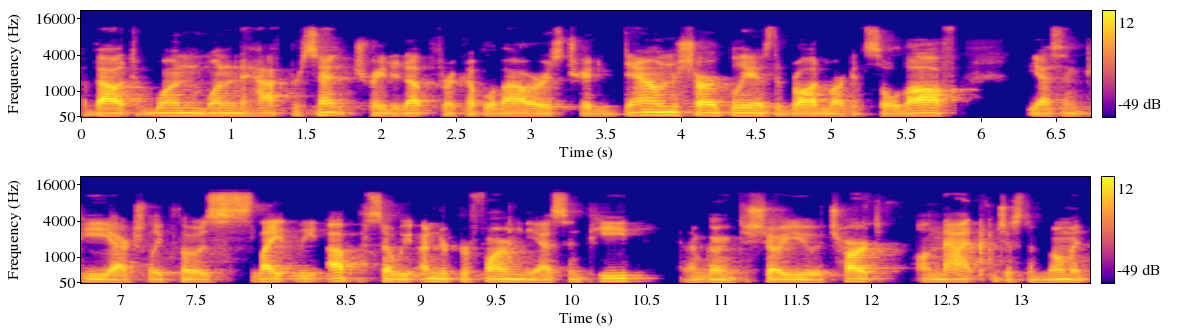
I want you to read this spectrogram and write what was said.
about one, one and a half percent, traded up for a couple of hours, traded down sharply as the broad market sold off. The S&P actually closed slightly up, so we underperformed the S&P, and I'm going to show you a chart on that in just a moment.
